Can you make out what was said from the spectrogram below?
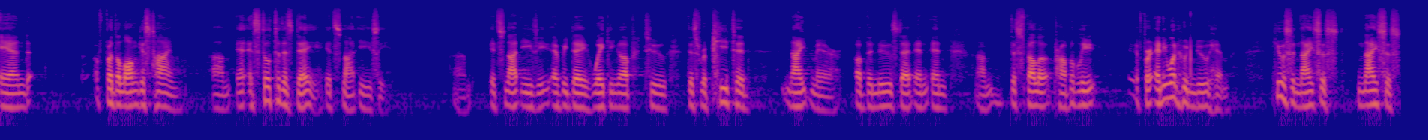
And for the longest time, um, and, and, still to this day, it's not easy. Um, it's not easy every day waking up to this repeated nightmare of the news that, and, and um, this fellow probably, for anyone who knew him, he was the nicest, nicest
